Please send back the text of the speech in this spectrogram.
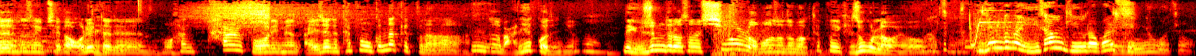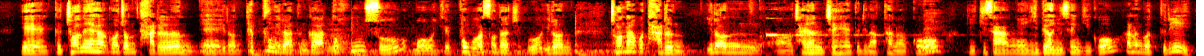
근데 선생님 제가 어릴 때는 뭐 한 8, 9월이면 아 이제 그 태풍은 끝났겠구나 생각을 많이 했거든요. 근데 요즘 들어서는 10월 넘어서도 막 태풍이 계속 올라와요. 이 정도면 이상 기후라고 할 수 있는 거죠. 예, 그 전에하고 좀 다른 예, 이런 태풍이라든가 또 홍수, 뭐 이렇게 폭우가 쏟아지고 이런 전하고 다른 이런 어, 자연 재해들이 나타나고 이 기상의 이변이 생기고 하는 것들이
